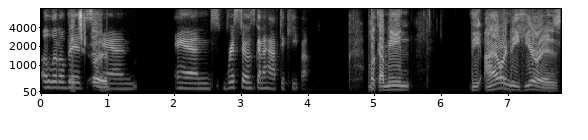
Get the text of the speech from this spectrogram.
a little It bit, should. and and Risto's gonna have to keep up. Look, I mean, the irony here is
